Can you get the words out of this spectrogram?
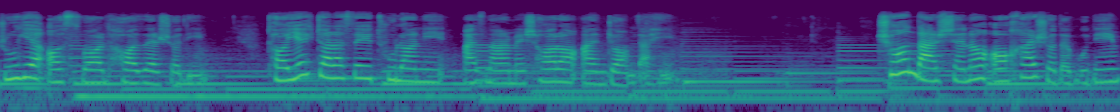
روی آسفالت حاضر شدیم تا یک جلسه طولانی از نرمش ها را انجام دهیم. چون در شنا آخر شده بودیم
